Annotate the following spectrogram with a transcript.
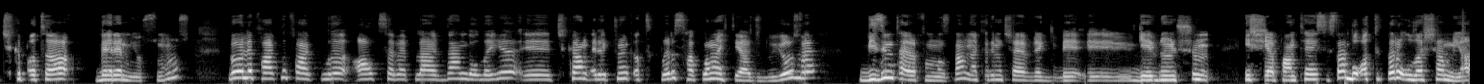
çıkıp atağa veremiyorsunuz. Böyle farklı farklı alt sebeplerden dolayı e, çıkan elektronik atıkları saklama ihtiyacı duyuyoruz ve bizim tarafımızdan akademi çevre gibi e, geri dönüşüm iş yapan tesisler bu atıklara ulaşamıyor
